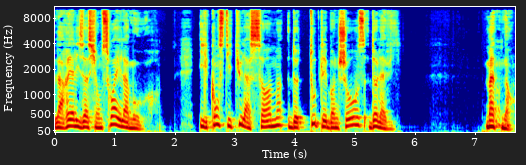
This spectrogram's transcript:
la réalisation de soi et l'amour. Il constitue la somme de toutes les bonnes choses de la vie. Maintenant,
